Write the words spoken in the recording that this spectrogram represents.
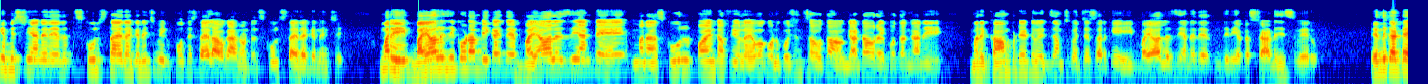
కెమిస్ట్రీ అనేది ఏదైతే స్కూల్ స్థాయి దగ్గర నుంచి మీకు పూర్తి స్థాయిలో అవగాహన ఉంటుంది స్కూల్ స్థాయి దగ్గర నుంచి. మరి బయాలజీ కూడా మీకైతే బయాలజీ అంటే మన స్కూల్ పాయింట్ ఆఫ్ వ్యూలో ఏవో కొన్ని క్వశ్చన్స్ అవుతాం గట్ అవర్ అయిపోతాం కానీ మరి కాంపిటేటివ్ ఎగ్జామ్స్కి వచ్చేసరికి బయాలజీ అనేది ఏదైతే దీని యొక్క స్ట్రాటజీస్ వేరు. ఎందుకంటే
